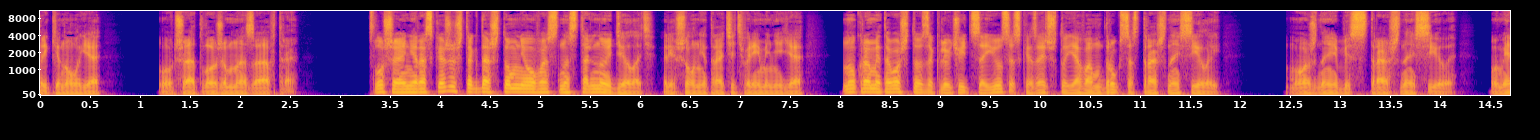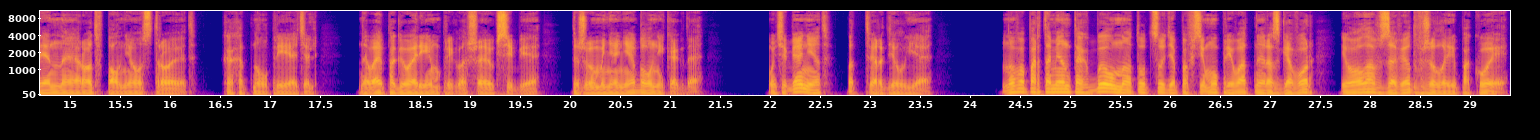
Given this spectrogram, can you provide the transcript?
прикинул я. «Лучше отложим на завтра». «Слушай, а не расскажешь тогда, что мне у вас на стальной делать?» Решил не тратить времени я. «Ну, кроме того, что заключить союз и сказать, что я вам друг со страшной силой». «Можно и без страшной силы. Умеренная род вполне устроит», — хохотнул приятель. «Давай поговорим, приглашаю к себе. Ты же у меня не был никогда». «У тебя нет», — подтвердил я. «Ну, в апартаментах был, но тут, судя по всему, приватный разговор, и Олаф зовет в жилые покои».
